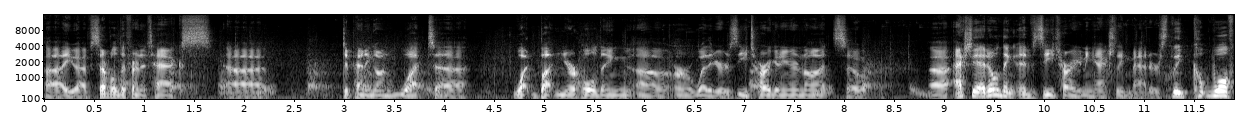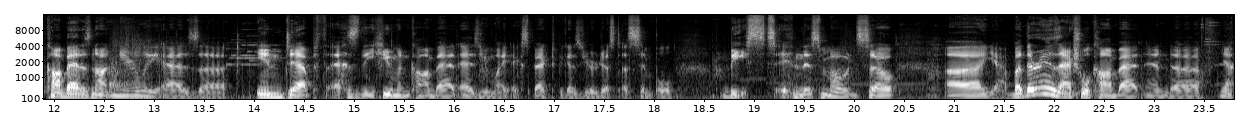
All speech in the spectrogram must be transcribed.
uh, you have several different attacks, uh, depending on what uh, what button you're holding, uh, or whether you're Z-targeting or not, so... Uh, actually, I don't think if Z-targeting actually matters. The wolf combat is not nearly as uh, in-depth as the human combat as you might expect, because you're just a simple beast in this mode. So, uh, yeah, but there is actual combat, and uh, yeah,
